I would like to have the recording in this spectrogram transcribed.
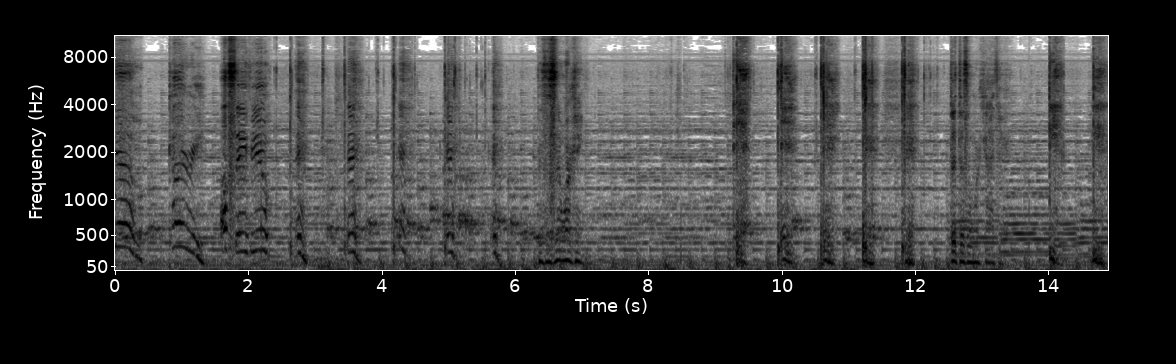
no! Kairi! I'll save you! Eh, eh, eh. eh, eh, eh. This isn't working. That doesn't work either. Eh, eh.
